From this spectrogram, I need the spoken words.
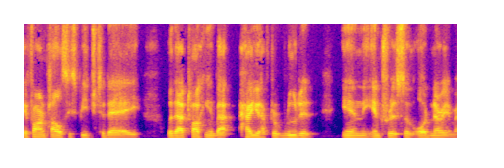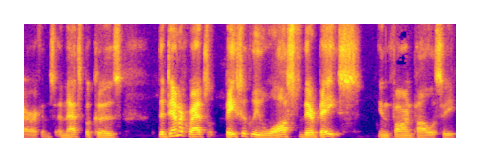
a foreign policy speech today without talking about how you have to root it in the interests of ordinary Americans. And that's because the Democrats basically lost their base in foreign policy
